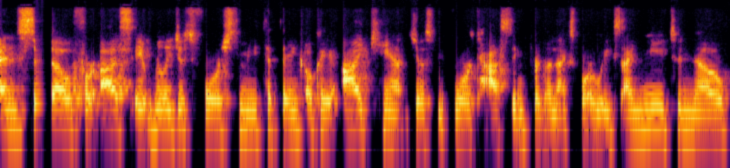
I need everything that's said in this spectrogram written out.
And so for us, it really just forced me to think, okay, I can't just be forecasting for the next four weeks. I need to know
